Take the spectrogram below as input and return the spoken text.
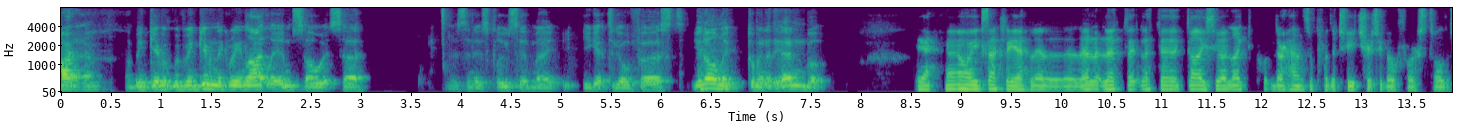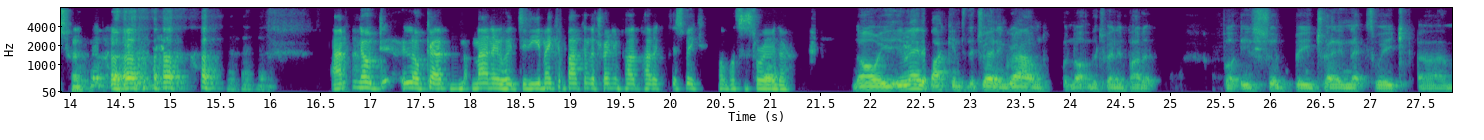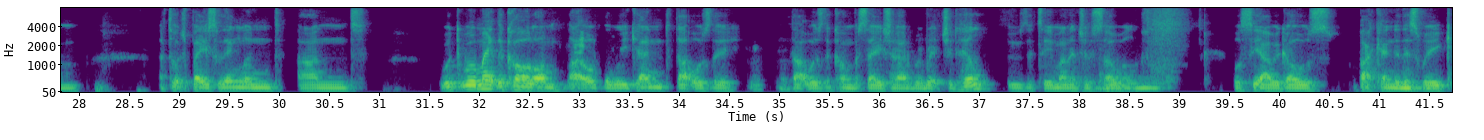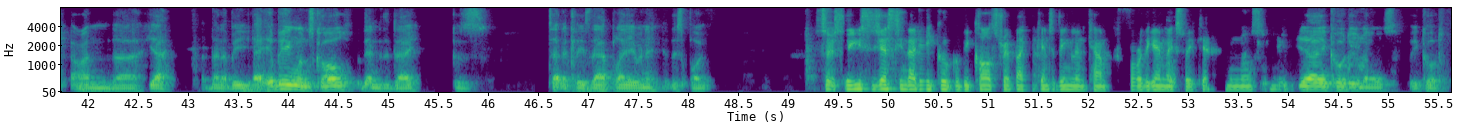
I've been given we've been given the green light, Liam. So it's a uh, it's an exclusive, mate. You get to go first. You normally come in at the end, but yeah, no, exactly. Yeah, let, let, let, let, the guys who like putting their hands up for the teacher to go first all the time. um, no, look, uh, Manu, did he make it back in the training paddock this week? What's the story there? No, he, he made it back into the training ground, but not in the training paddock. But he should be training next week. Um, I touched base with England, and we'll, we'll make the call on that over the weekend. That was the that was the conversation I had with Richard Hill, who's the team manager. So we'll we'll see how it goes back end of this week, and uh, yeah, then it'll be it'll be England's call at the end of the day because technically he's their player, isn't he, at this point. So, so are you suggesting that he could, could be called straight back into the England camp for the game next week? Yeah, who knows? Yeah, he could. Who knows? He could.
